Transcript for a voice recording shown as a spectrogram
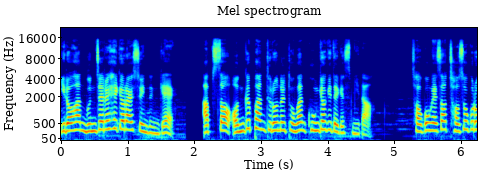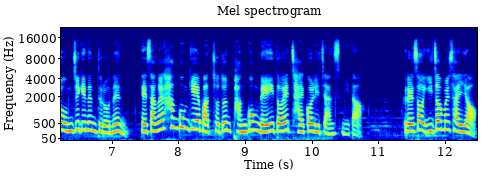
이러한 문제를 해결할 수 있는 게 앞서 언급한 드론을 통한 공격이 되겠습니다. 저공에서 저속으로 움직이는 드론은 대상을 항공기에 맞춰둔 방공 레이더에 잘 걸리지 않습니다. 그래서 이 점을 살려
